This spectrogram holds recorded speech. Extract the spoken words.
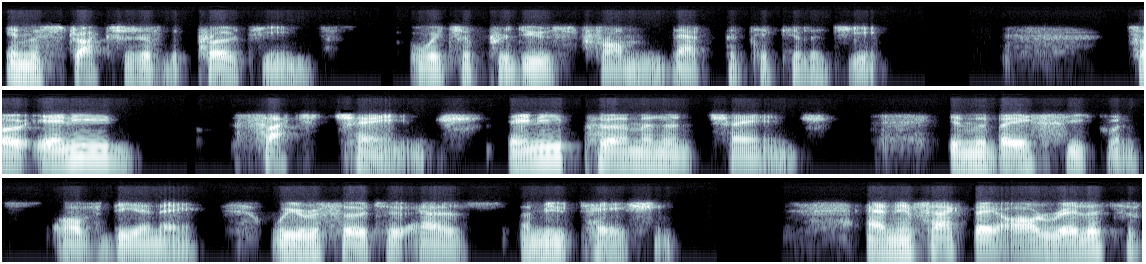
in the structure of the proteins which are produced from that particular gene. So any such change, any permanent change in the base sequence of DNA, we refer to as a mutation. And in fact, they are relative,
